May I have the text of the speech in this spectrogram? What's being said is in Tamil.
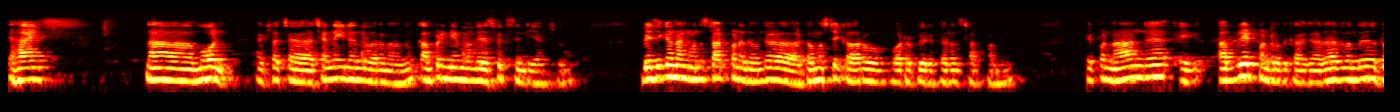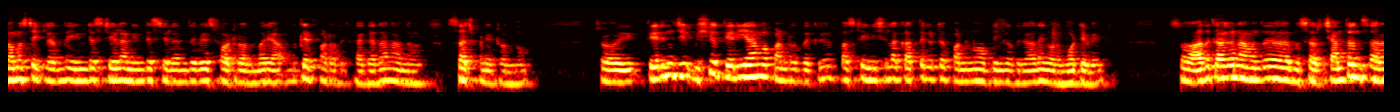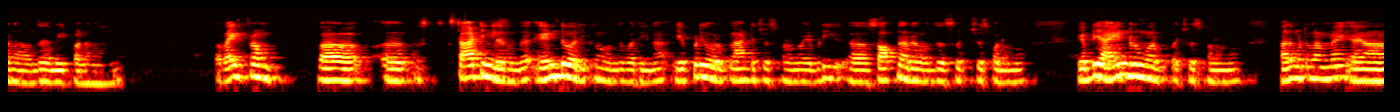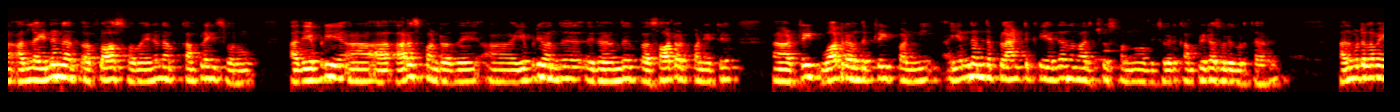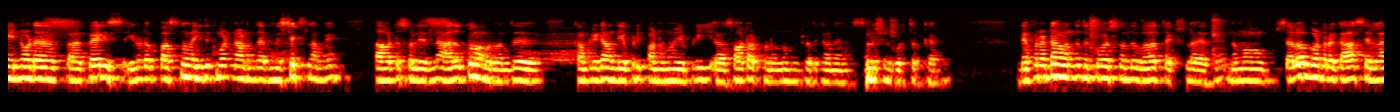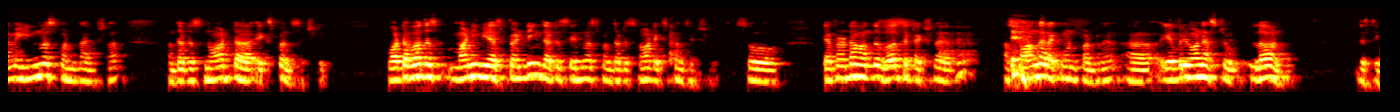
ஹாய் நான் மோகன். ஆக்சுவலாக செ சென்னையிலேருந்து வரேன் நான். கம்பெனி நேம் வந்து எஸ்விக்ஸ் இந்தியா ஆக்சுவலாக பேசிக்காக நாங்கள் வந்து ஸ்டார்ட் பண்ணது வந்து டொமஸ்டிக் ஆரோ வாட்டர் பியூரிஃபையர்னு ஸ்டார்ட் பண்ணோம். இப்போ நாங்கள் அப்கிரேட் பண்ணுறதுக்காக அதாவது வந்து டொமஸ்டிக்லேருந்து இண்டஸ்ட்ரியல் அண்ட் இண்டஸ்ட்ரியலேருந்து வேஸ்ட் வாட்டர் அந்த மாதிரி அப்கிரேட் பண்ணுறதுக்காக தான் நான் சர்ச் பண்ணிட்டு இருந்தோம் ஸோ இது தெரிஞ்சு விஷயம் தெரியாமல் பண்ணுறதுக்கு ஃபஸ்ட்டு இனிஷியலாக கற்றுக்கிட்டு பண்ணணும் அப்படிங்கிறதுக்காக தான் எங்களோட மோட்டிவேட் ஸோ அதுக்காக நான் வந்து மிஸ்டர் சந்திரன் சாரை நான் வந்து மீட் பண்ணேன் நான். ரைட் ஃப்ரம் ஸ்டார்டிங்கில் இருந்து எண்டு வரைக்கும் வந்து பார்த்திங்கன்னா எப்படி ஒரு பிளான்ட்டை சூஸ் பண்ணணும்? எப்படி uh, சாஃப்ட்வேரை வந்து சூஸ் பண்ணணும்? எப்படி அயன் ரூம் ஒர்க் சூஸ் பண்ணணும்? அது மட்டும் இல்லாமல் uh, அதில் என்னென்ன ஃப்ளாஸ் வரும்? என்னென்ன கம்ப்ளைண்ட்ஸ் வரும்? அது எப்படி uh, அரெஸ்ட் பண்ணுறது எப்படி வந்து இதை வந்து சார்ட் அவுட் பண்ணிவிட்டு ட்ரீட் வாட்டரை வந்து ட்ரீட் பண்ணி எந்தெந்த பிளான்ட்டுக்கு எந்தெந்த மாதிரி சூஸ் பண்ணணும் அப்படின்னு சொல்லிட்டு கம்ப்ளீட்டாக சொல்லி கொடுத்தாரு. அது மட்டும் இல்லாமல் என்னோட குவரிஸ் என்னோட பர்சனலாக இதுக்கு முன்னாடி நடந்த மிஸ்டேக்ஸ் எல்லாமே அவர்கிட்ட சொல்லியிருந்தேன். அதுக்கும் அவர் வந்து கம்ப்ளீட்டாக வந்து எப்படி பண்ணணும் எப்படி சார்ட் அவுட் பண்ணணுன்றதுக்கான சொல்யூஷன் கொடுத்துருக்காரு. டெஃபினட்டாக வந்து இந்த கோர்ஸ் வந்து ஒர்த் ஆக்சுவலாக இது. நம்ம செலவு பண்ணுற காசு எல்லாமே இன்வெஸ்ட்மெண்ட் தான் ஆக்சுவலாக that is not expense actually whatever the money we are spending that is investment that is not expense actually so டெஃபினட்டாக வந்து ஒர்த் இட் ஆக்சுவலாக இது. நான் ஸ்ட்ராங்காக ரெக்கமெண்ட் பண்ணுறேன் everyone has to learn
